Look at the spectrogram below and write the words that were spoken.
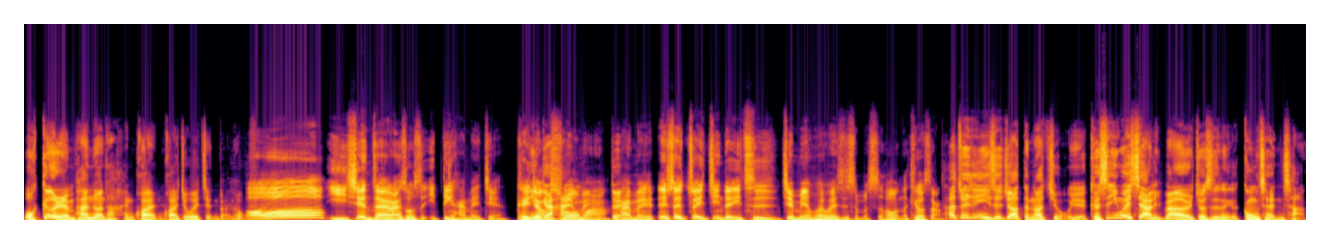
我个人判断，他很快很快就会剪短头发。哦，以现在来说是一定还没剪，可以这样说吗？对，还没。哎，所以最近的一次见面会会是什么时候呢？Q 桑，他最近一次就要等到九月，可是因为下礼拜二就是那个工程场，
